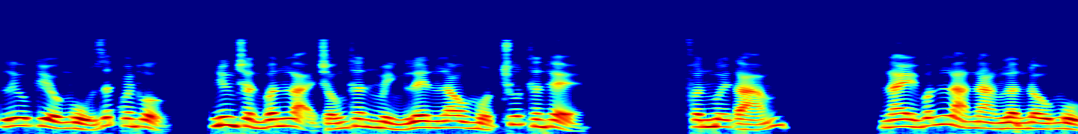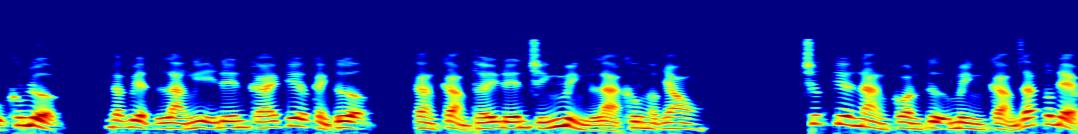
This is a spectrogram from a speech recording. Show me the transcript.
Lưu Kiều ngủ rất quen thuộc, nhưng Trần Vân lại chống thân mình lên lau một chút thân thể. Phần 18 Nay vẫn là nàng lần đầu ngủ không được, đặc biệt là nghĩ đến cái kia cảnh tượng, càng cảm thấy đến chính mình là không hợp nhau. Trước kia nàng còn tự mình cảm giác tốt đẹp,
